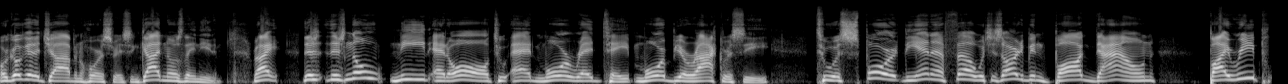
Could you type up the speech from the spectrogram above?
or go get a job in horse racing. God knows they need him, right? There's, there's no need at all to add more red tape, more bureaucracy to a sport, the NFL, which has already been bogged down by replay.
